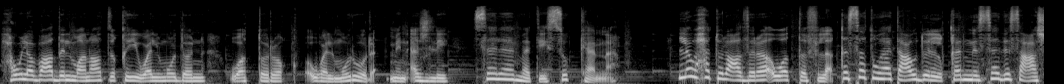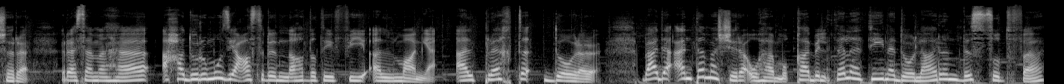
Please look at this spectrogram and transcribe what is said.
حول بعض المناطق والمدن والطرق والمرور من أجل سلامة السكان. لوحة العذراء والطفل. قصتها تعود للقرن السادس عشر. رسمها أحد رموز عصر النهضة في ألمانيا ألبريخت دورر. بعد أن تم شراؤها مقابل 30 دولارا بالصدفة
